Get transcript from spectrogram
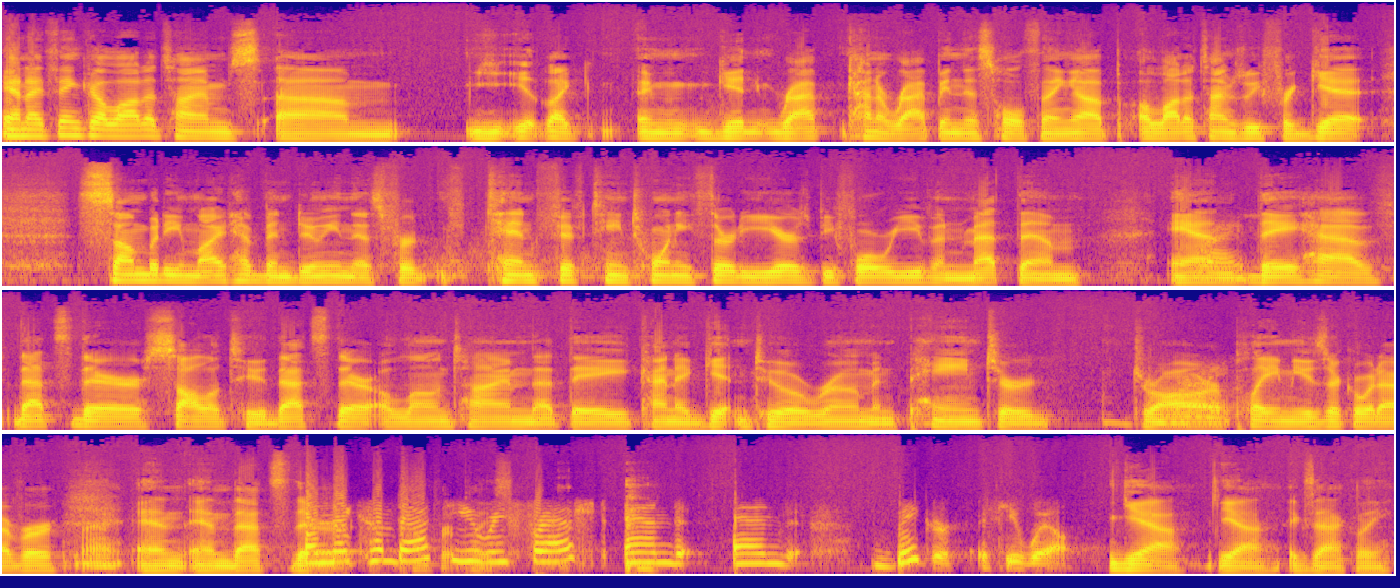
and I think a lot of times, um, like and getting wrap kind of wrapping this whole thing up a lot of times we forget somebody might have been doing this for 10 15 20 30 years before we even met them and Right. they have that's their solitude that's their alone time that they kind of get into a room and paint or draw or play music or whatever Right. and and that's their and they come back to you place. refreshed and and bigger, if you will. yeah yeah exactly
